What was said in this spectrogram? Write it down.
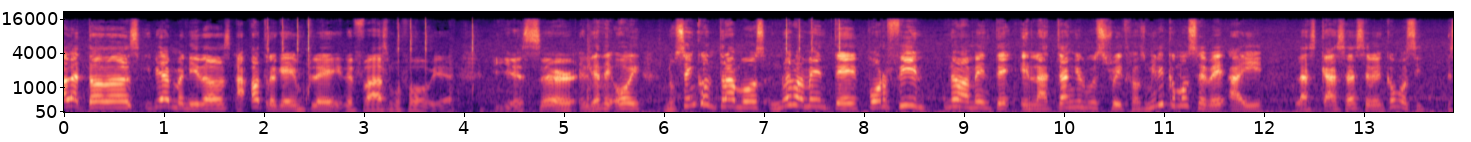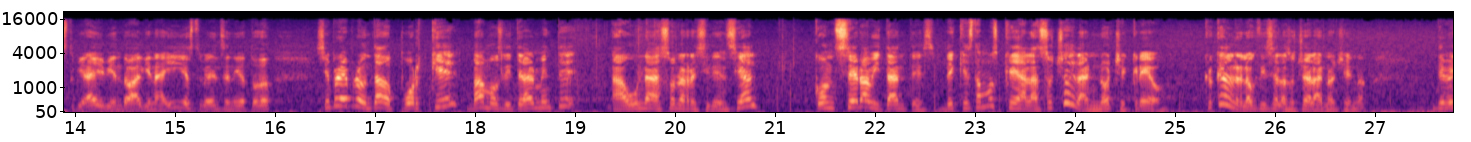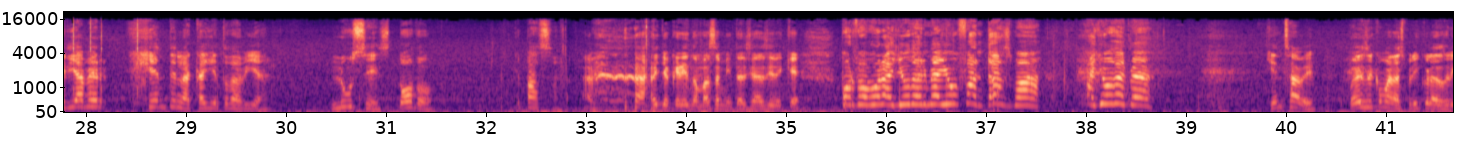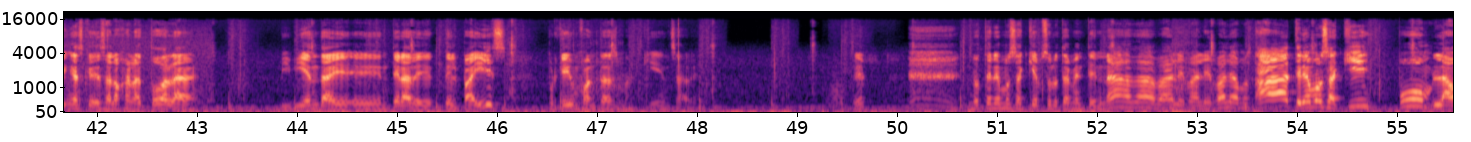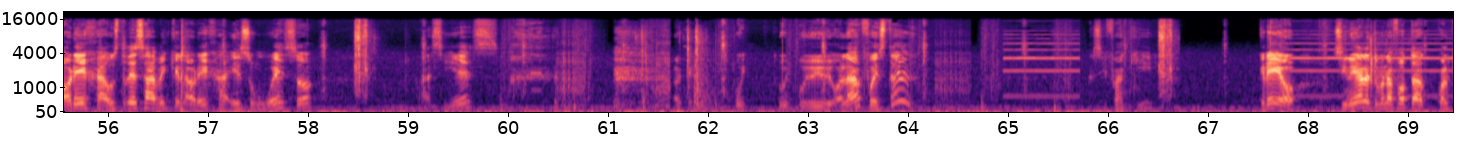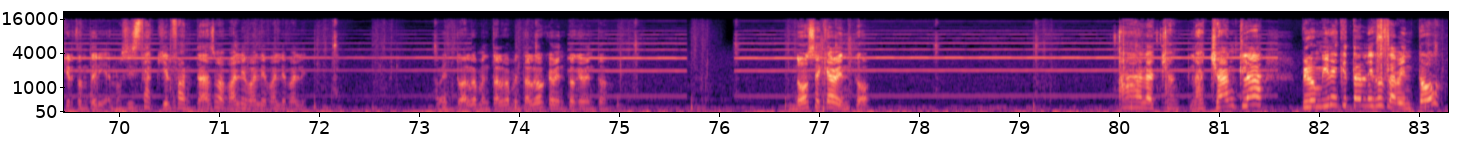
Hola a todos y bienvenidos a otro gameplay de Phasmophobia. Yes sir, el día de hoy nos encontramos nuevamente, por fin, nuevamente en la Tanglewood Street House. Miren cómo se ve ahí las casas, se ven como si estuviera viviendo alguien ahí, estuviera encendido todo. Siempre me he preguntado por qué vamos literalmente a una zona residencial con cero habitantes. De que estamos que a las 8 de la noche, creo. Creo que el reloj dice a las 8 de la noche, ¿no? Debería haber gente en la calle todavía. Luces, todo. ¿Qué pasa? Yo queriendo más ambientación así de que, por favor, ayúdenme, hay un fantasma. Ayúdenme. ¿Quién sabe? Puede ser como en las películas gringas que desalojan a toda la vivienda eh, entera del país porque hay un fantasma. ¿Quién sabe? A ver. No tenemos aquí absolutamente nada. Vale, vale, vale. Vamos. ¡Ah! Tenemos aquí. ¡Pum! La oreja. Ustedes saben que la oreja es un hueso. Así es. ok. Uy, uy, uy, Hola, ¿fue esta? Así fue aquí. Creo. Si no, ya le tomé una foto a cualquier tontería. No, si está aquí el fantasma. Vale, vale, vale, vale. ¿Aventó algo? ¿Aventó algo? ¿Aventó algo? ¿Qué aventó? ¿Qué aventó? No sé qué aventó. Ah, la, la chancla. Pero miren qué tan lejos la aventó.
